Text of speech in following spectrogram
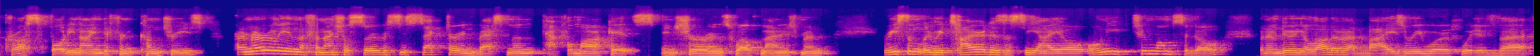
across 49 different countries, primarily in the financial services sector, investment, capital markets, insurance, wealth management. Recently retired as a CIO only two months ago, but I'm doing a lot of advisory work with uh,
